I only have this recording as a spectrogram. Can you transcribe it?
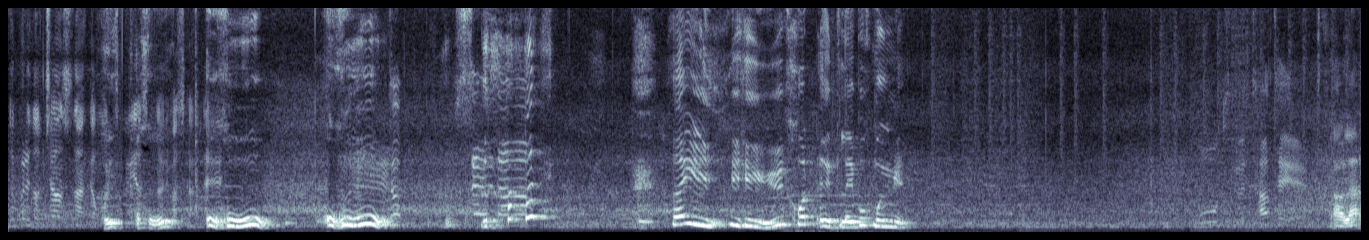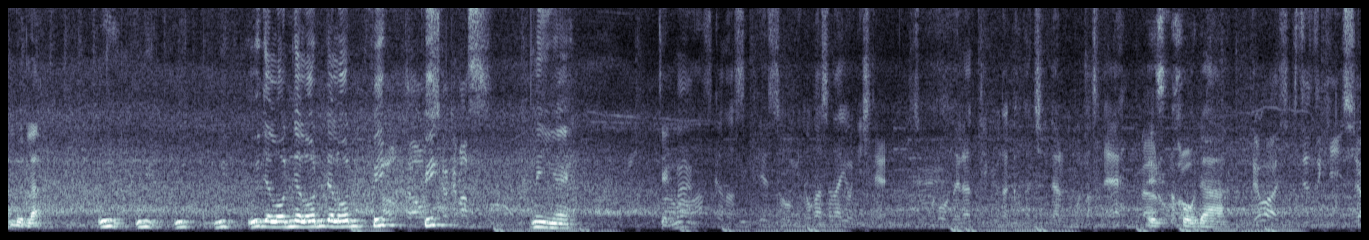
ットプレーのチャンスなんかも作りやすくなりますからねおほおほเฮ้ยโคตรอึดเลยพวกมึงเนี่ยเอาละหลุดละอุ้ยอุ้ยอุ้ยอุ้ยอุ้ยอย่าล้นอย่าล้นอย่าล้นฟิกฟิกนี่ไงเจ๋งมากเอสโคดาでは引き続き試合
